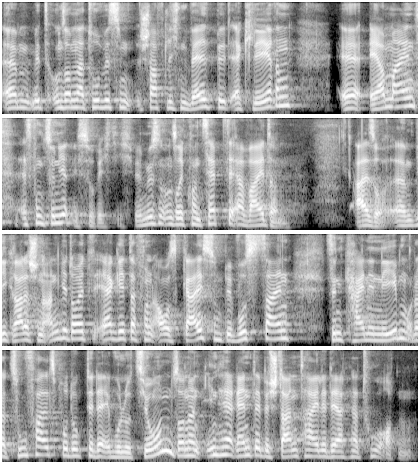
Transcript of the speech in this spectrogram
ähm, mit unserem naturwissenschaftlichen Weltbild erklären? Äh, er meint, es funktioniert nicht so richtig. Wir müssen unsere Konzepte erweitern. Also, ähm, wie gerade schon angedeutet, er geht davon aus, Geist und Bewusstsein sind keine Neben- oder Zufallsprodukte der Evolution, sondern inhärente Bestandteile der Naturordnung.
